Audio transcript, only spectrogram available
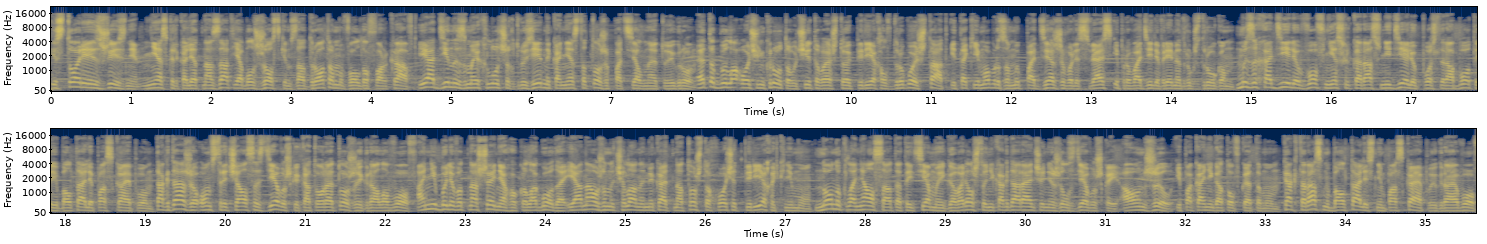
История из жизни. Несколько лет назад я был жестким задротом в World of Warcraft, и один из моих лучших друзей наконец-то тоже подсел на эту игру. Это было очень круто, учитывая, что я переехал в другой штат, и таким образом мы поддерживали связь и проводили время друг с другом. Мы заходили в WoW несколько раз в неделю после работы и болтали по скайпу. Тогда же он встречался с девушкой, которая тоже играла в WoW. Они были в отношениях около года, и она уже начала намекать на то, что хочет переехать к нему. Но он уклонялся от этой темы и говорил, что никогда раньше не жил с девушкой, а он жил и пока не готов к этому. Как-то раз мы болтали с ним по скайпу, играя в WoW.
